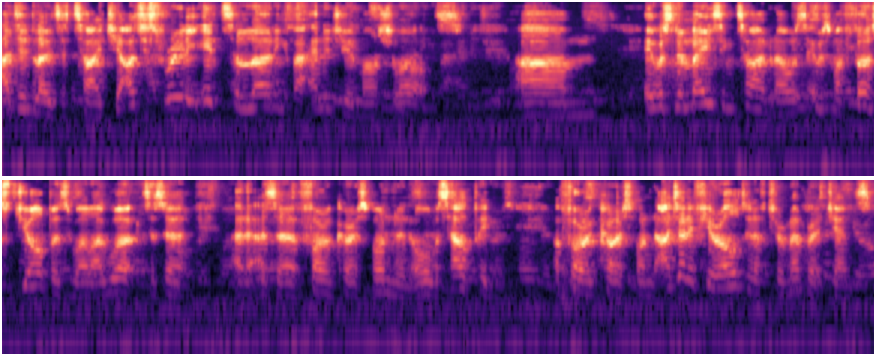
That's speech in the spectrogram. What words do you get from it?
I did loads of tai chi. I was just really into learning about energy and martial arts. Um, it was an amazing time, and I was it was my first job as well. I worked as a as a foreign correspondent, or was helping a foreign correspondent. I don't know if you're old enough to remember it, gents.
